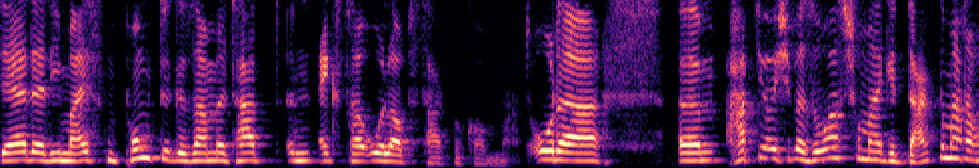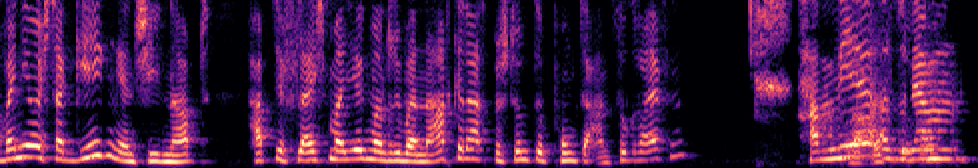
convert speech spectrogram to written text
der, der die meisten Punkte gesammelt hat, einen extra Urlaubstag bekommen hat. Oder ähm, habt ihr euch über sowas schon mal Gedanken gemacht, auch wenn ihr euch dagegen entschieden habt, Habt ihr vielleicht mal irgendwann drüber nachgedacht, bestimmte Punkte anzugreifen? Haben wir, also wir haben,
